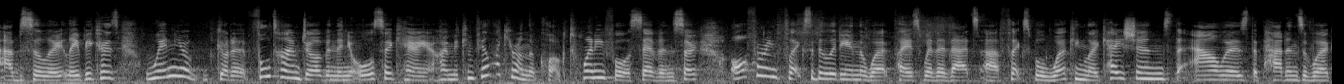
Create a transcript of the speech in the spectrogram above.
Absolutely, because when you've got a full time job and then you're also caring at home, it can feel like you're on the clock 24 7. So, offering flexibility in the workplace, whether that's uh, flexible working locations, the hours, the patterns of work,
